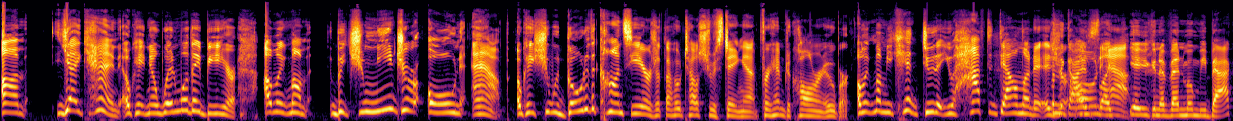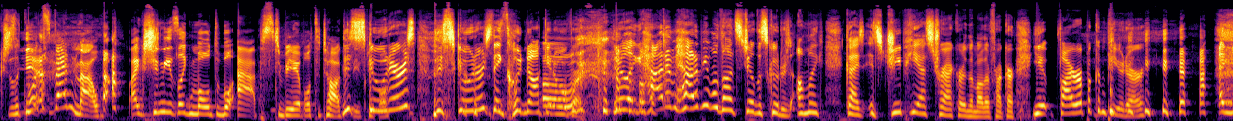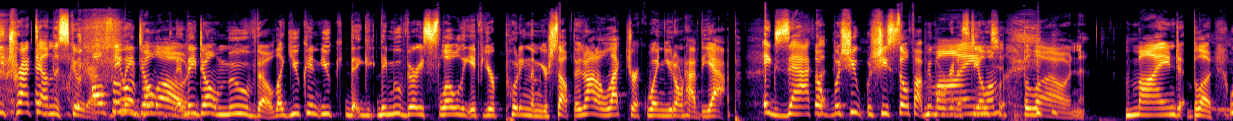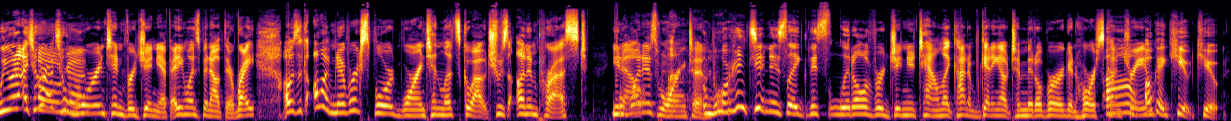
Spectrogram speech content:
Um, yeah, I can. Okay, now when will they be here? I'm like, Mom, but you need your own app. Okay, she would go to the concierge at the hotel she was staying at for him to call her an Uber. I'm like, Mom, you can't do that. You have to download it as And the your guy's own like, app. "Yeah, you're gonna Venmo me back." She's like, "What's Venmo?" like she needs like multiple apps to be able to talk The to these people. scooters, the scooters, they could not get oh. over. They're like, how do how do people not steal the scooters? I'm like, guys, it's GPS tracker in the motherfucker. You fire up a computer and you track down the scooter. Also, they, were don't blown. they don't move though. Like you can you they, they move very slowly if you're putting them yourself. They're not electric when you don't have the app. exactly. So, but she she still thought people were going to steal them. Mind blown. Mind blown. We went. I took her out to Warrenton, Virginia. If anyone's been out there, right? I was like, oh, I've never explored Warrenton. Let's go out. She was unimpressed. You know what is Warrenton? Uh, Warrenton is like this little Virginia town, like kind of getting out to Middleburg and horse country. Oh, okay, cute, cute.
